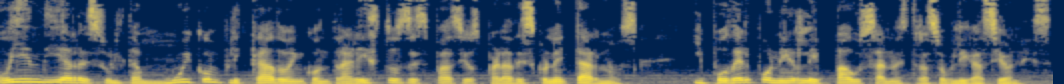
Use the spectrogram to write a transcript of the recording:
Hoy en día resulta muy complicado encontrar estos espacios para desconectarnos y poder ponerle pausa a nuestras obligaciones.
